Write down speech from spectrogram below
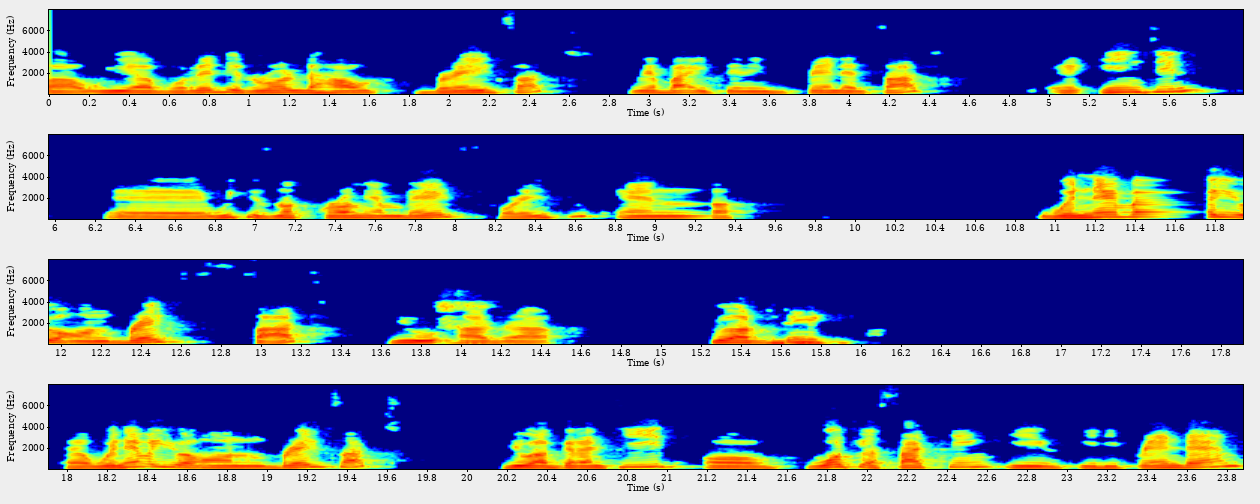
uh, we have already rolled out Brave Search, whereby it's an independent search, uh, engine, uh, which is not Chromium based, for instance, and uh, whenever you are on Brave search, you Mhm. are uh, you are doing uh, whenever you are on Brave search, you are guaranteed of what you are searching is independent,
